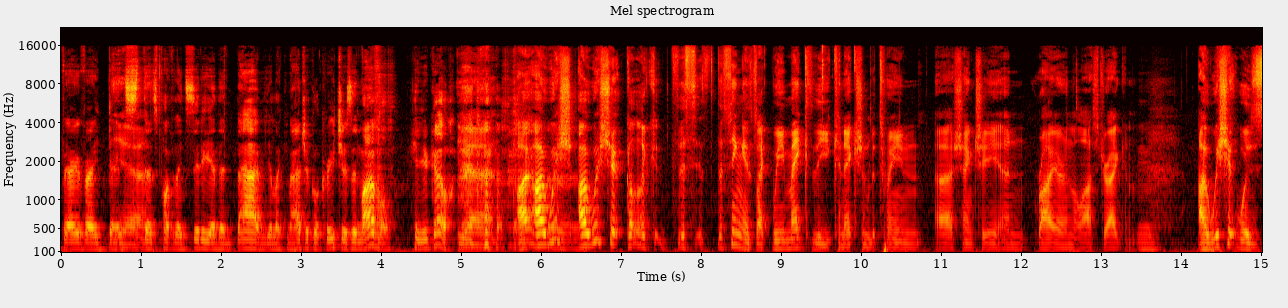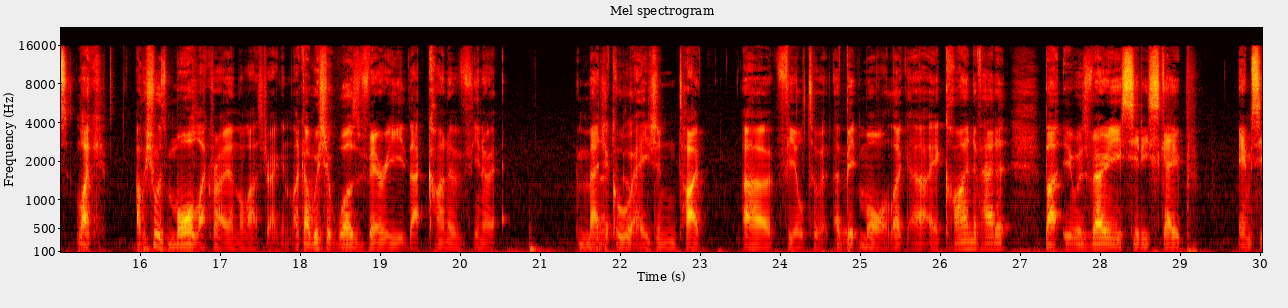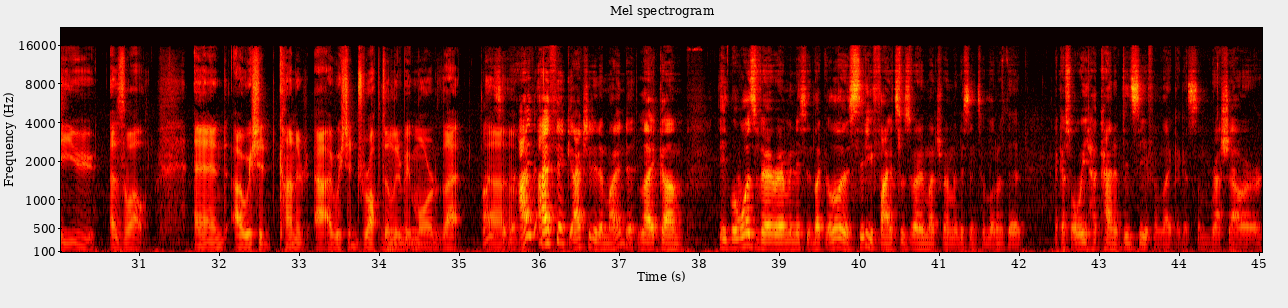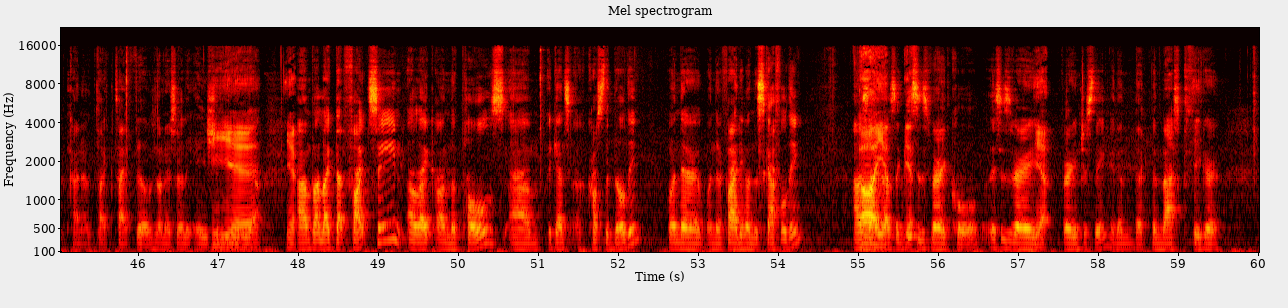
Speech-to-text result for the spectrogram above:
very very dense Yeah. dense populated city and then bam you're like magical creatures in Marvel. Here you go. Yeah, I, I wish I wish it got like this. The thing is, like, we make the connection between uh, Shang Chi and Raya and the Last Dragon. Mm. I wish it was like, I wish it was more like Raya and the Last Dragon. Like, I wish it was very that kind of you know magical, Magical. Asian type uh, feel to it. A bit more like uh, it kind of had it, but it was very cityscape MCU as well. And I wish it kind of, I wish it dropped a little bit more of that. Um, I, I think actually didn't mind it. Like um, it was very reminiscent. Like a lot of the city fights was very much reminiscent to a lot of the, I guess what we ha- kind of did see from like I guess some Rush Hour kind of like type films, not necessarily Asian. Yeah, media. yeah. Um, but like that fight scene, uh, like on the poles, um, against across the building when they're when they're fighting on the scaffolding. I was Oh, like, I was like, this is very cool. This is very Yeah. very interesting. And then like the masked figure,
